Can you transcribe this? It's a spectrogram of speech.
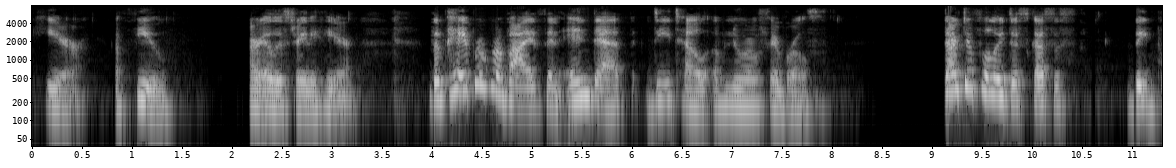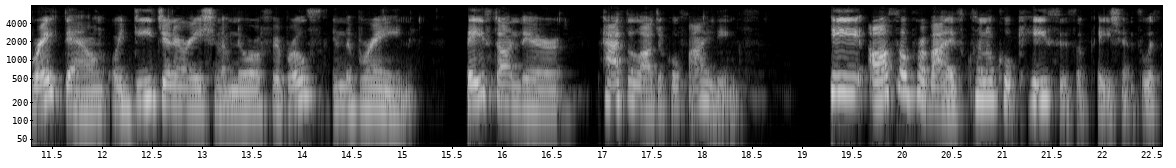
here. A few are illustrated here. The paper provides an in-depth detail of neurofibrils. Dr. Fuller discusses the breakdown or degeneration of neurofibrils in the brain based on their pathological findings. He also provides clinical cases of patients with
